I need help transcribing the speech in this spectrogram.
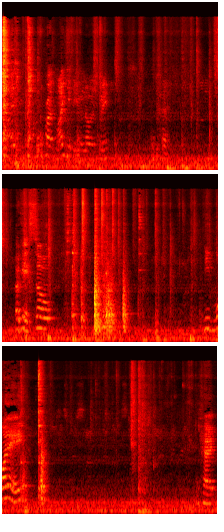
I'm surprised Mike didn't even notice me. Okay. Okay, so need one egg. Okay.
